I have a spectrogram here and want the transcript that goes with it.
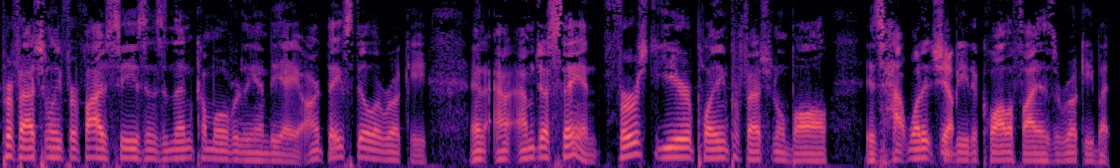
professionally for five seasons and then come over to the NBA? Aren't they still a rookie? And I, I'm just saying, first year playing professional ball is how, what it should Yep. be to qualify as a rookie. But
